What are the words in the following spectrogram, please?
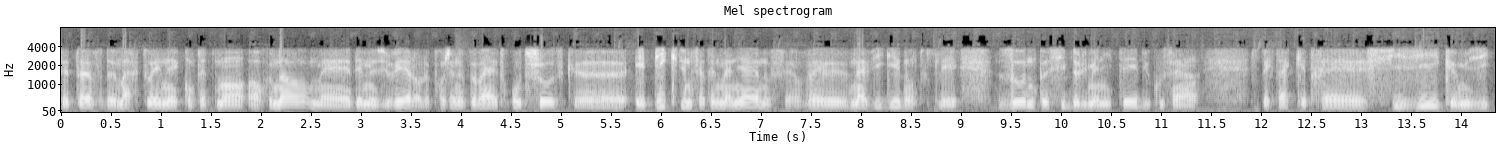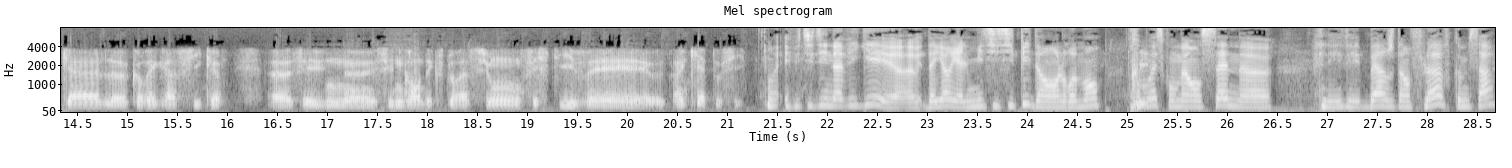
cette œuvre de Mark Twain est complètement hors norme et démesurée. Alors le projet ne peut pas être autre chose que épique d'une certaine manière, nous faire naviguer dans toutes les zones possibles de l'humanité. Du coup, c'est un spectacle qui est très physique, musical, chorégraphique. Euh, c'est une euh, c'est une grande exploration festive et euh, inquiète aussi. Ouais, et puis tu dis naviguer. Euh, D'ailleurs, il y a le Mississippi dans le roman. Comment est-ce qu'on met en scène les, les berges d'un fleuve comme ça?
